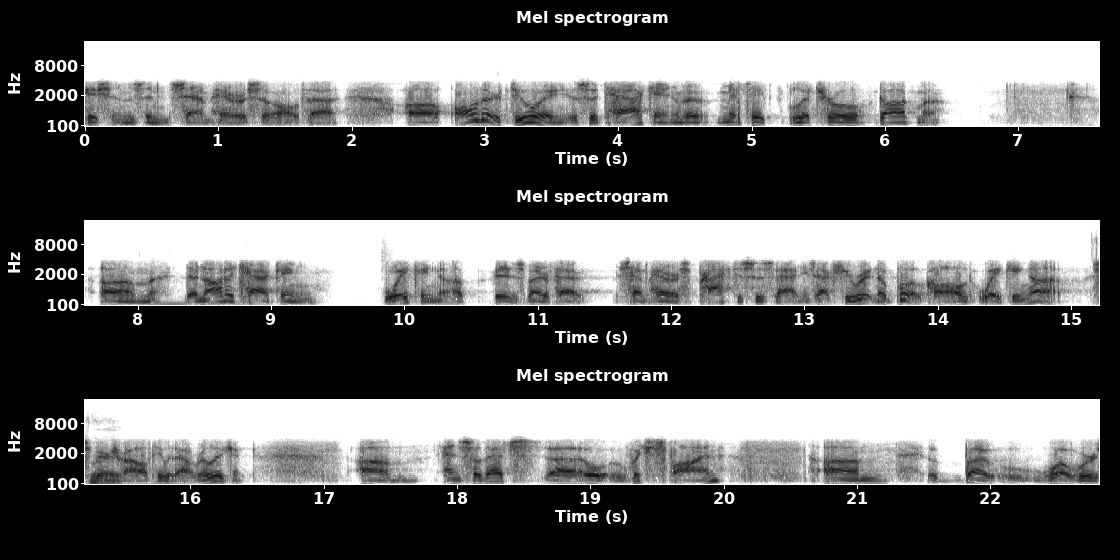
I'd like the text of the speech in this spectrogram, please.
Hitchens and Sam Harris and all that. Uh, all they're doing is attacking the mythic literal dogma. Um, they're not attacking waking up. As a matter of fact, Sam Harris practices that. He's actually written a book called Waking Up: Spirituality right. Without Religion. Um, and so that's, uh, which is fine. Um, but what we're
